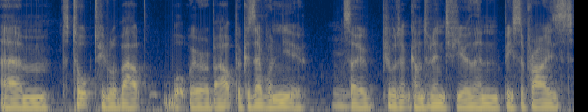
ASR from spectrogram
um, to talk to people about what we were about because everyone knew. Mm. So people didn't come to an interview and then be surprised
